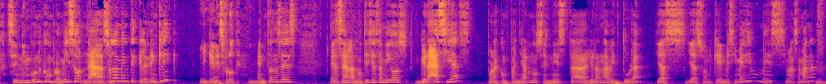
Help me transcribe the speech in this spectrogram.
sin ningún compromiso, nada, solamente que le den clic y Y que disfruten. Mm. Entonces, esas eran las noticias, amigos. Gracias por acompañarnos en esta gran aventura. Ya, ya son que mes y medio, mes y unas semanas. Mm.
